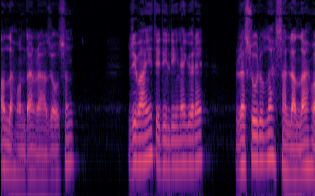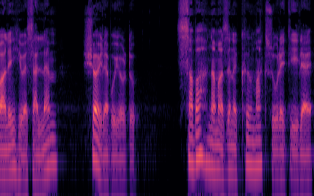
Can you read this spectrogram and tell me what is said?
Allah ondan razı olsun rivayet edildiğine göre Rasulullah sallallahu aleyhi ve sellem şöyle buyurdu. Sabah namazını kılmak suretiyle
